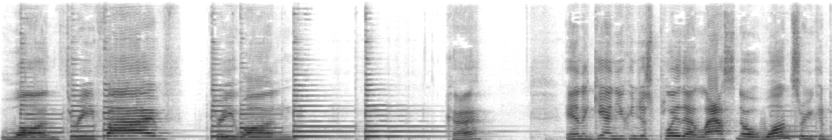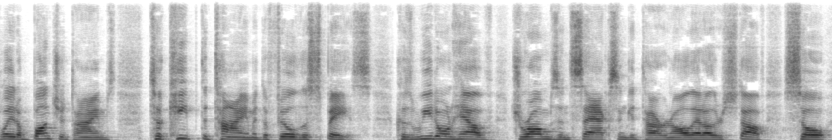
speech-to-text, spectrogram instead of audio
one, three, five, three, one. Okay. And again, you can just play that last note once or you can play it a bunch of times to keep the time and to fill the space because we don't have drums and sax and guitar and all that other stuff. So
